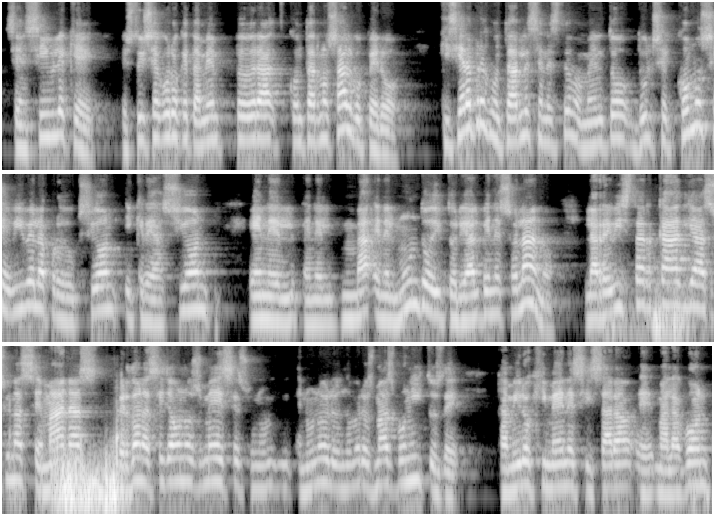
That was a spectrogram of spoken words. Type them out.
sensible que estoy seguro que también podrá contarnos algo, pero quisiera preguntarles en este momento, Dulce, ¿cómo se vive la producción y creación en el, en el, en el mundo editorial venezolano. La revista Arcadia hace unas semanas, perdón, hace ya unos meses, en uno de los números más bonitos de Camilo Jiménez y Sara eh, Malagón,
